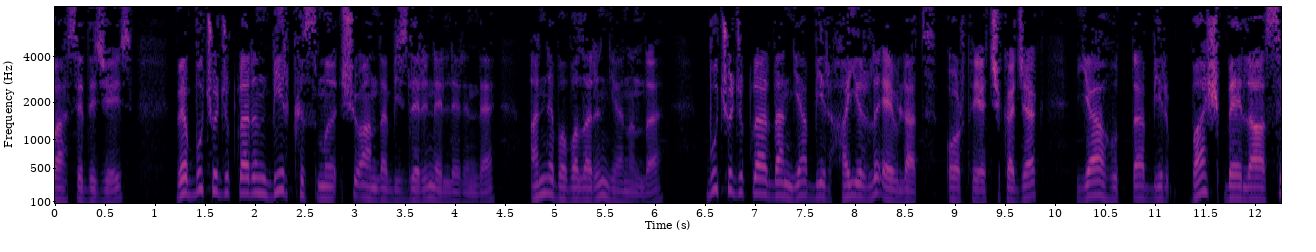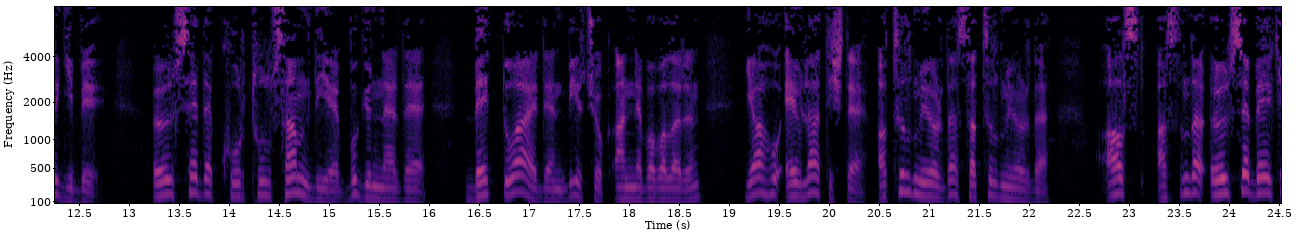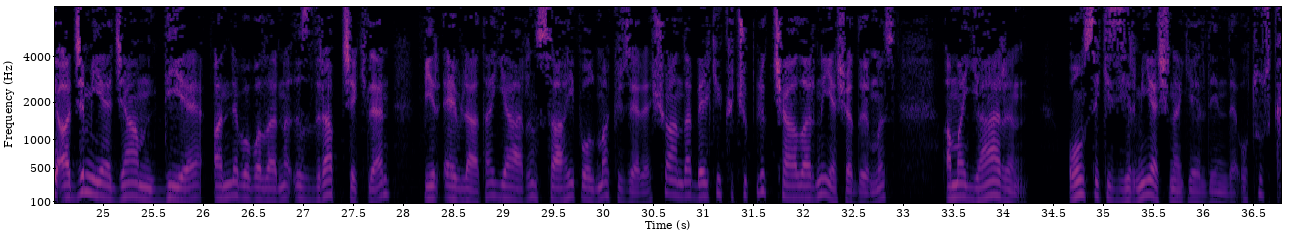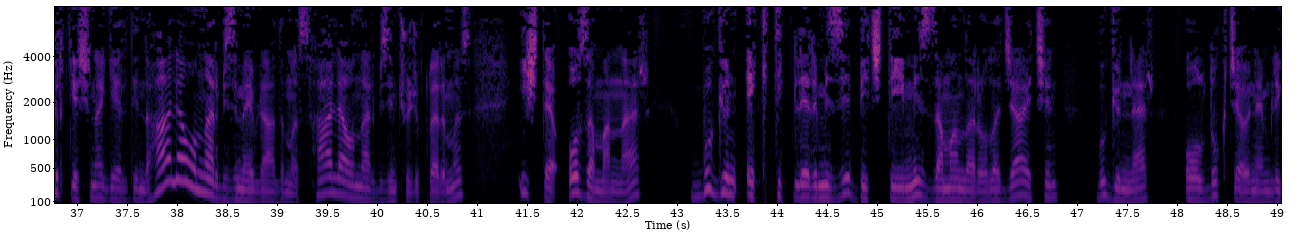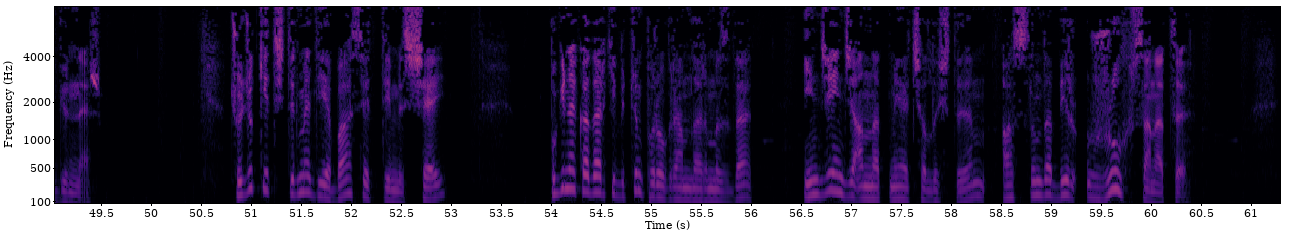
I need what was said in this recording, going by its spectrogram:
bahsedeceğiz. Ve bu çocukların bir kısmı şu anda bizlerin ellerinde, anne babaların yanında. Bu çocuklardan ya bir hayırlı evlat ortaya çıkacak yahut da bir baş belası gibi ölse de kurtulsam diye bugünlerde beddua eden birçok anne babaların yahu evlat işte atılmıyor da satılmıyor da aslında ölse belki acımayacağım diye anne babalarına ızdırap çekilen bir evlada yarın sahip olmak üzere şu anda belki küçüklük çağlarını yaşadığımız ama yarın 18-20 yaşına geldiğinde, 30-40 yaşına geldiğinde hala onlar bizim evladımız, hala onlar bizim çocuklarımız. İşte o zamanlar bugün ektiklerimizi biçtiğimiz zamanlar olacağı için bu günler oldukça önemli günler. Çocuk yetiştirme diye bahsettiğimiz şey, bugüne kadarki bütün programlarımızda ince ince anlatmaya çalıştığım aslında bir ruh sanatı.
